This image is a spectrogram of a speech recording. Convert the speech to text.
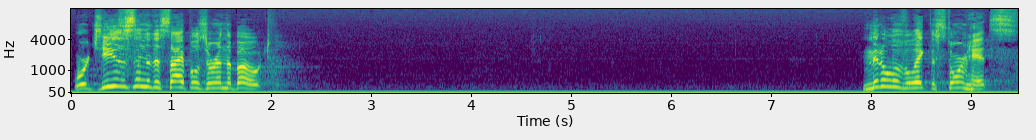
Where Jesus and the disciples are in the boat, middle of the lake, the storm hits.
